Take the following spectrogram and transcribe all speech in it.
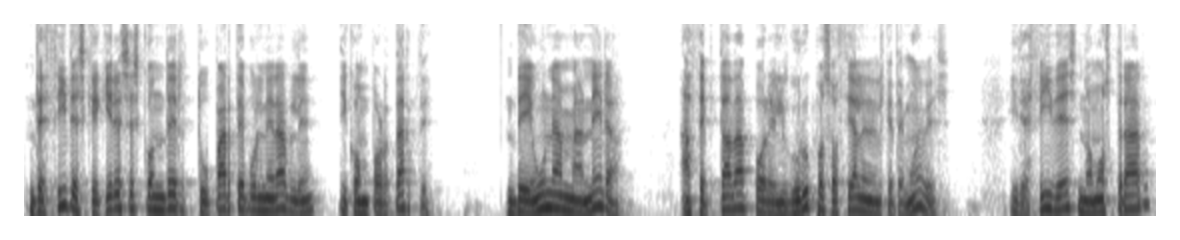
decides que quieres esconder tu parte vulnerable y comportarte de una manera aceptada por el grupo social en el que te mueves. Y decides no mostrar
